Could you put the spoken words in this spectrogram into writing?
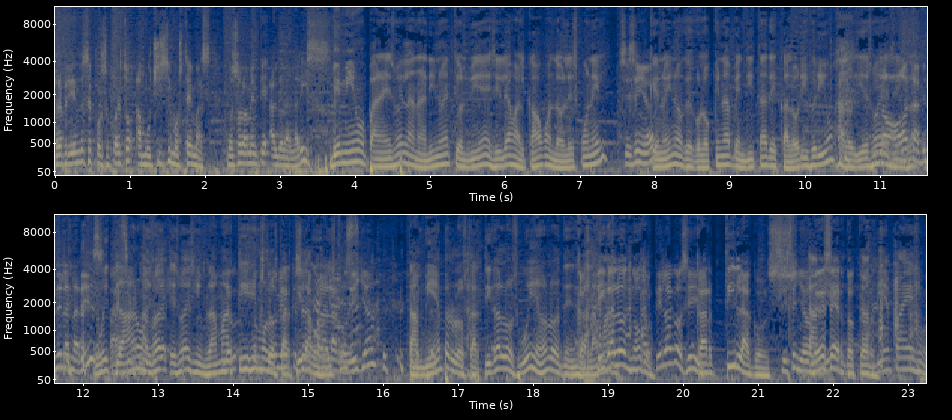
refiriéndose, por supuesto, a muchísimos temas, no solamente al de la nariz. Ve, mijo, para eso de la nariz no se te olvide decirle a Falcao cuando hables con él. Sí, señor. Que no hay no que coloque unas benditas de calor y frío. calor, y eso No, ¿también de la nariz? Muy claro, eso, Desinflama. eso desinflama Yo- hartísimo ¿usted los no cartílagos. para la ¿viste? rodilla? También, pero los cartílagos, uy, eso los desinflama. Cartílagos no. Cartílagos, sí. Cartílagos. Sí, señor. Debe ser, doctor. También para eso.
